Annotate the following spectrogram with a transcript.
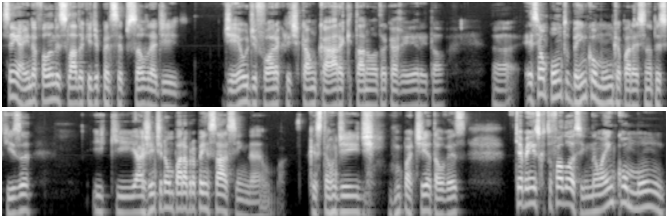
Sim, ainda falando desse lado aqui de percepção, né, de, de eu de fora criticar um cara que tá numa outra carreira e tal. Uh, esse é um ponto bem comum que aparece na pesquisa e que a gente não para pra pensar, assim, né? Uma questão de, de empatia, talvez. Que é bem isso que tu falou, assim, não é incomum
